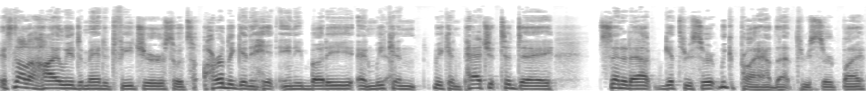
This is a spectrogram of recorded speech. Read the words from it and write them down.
it's not a highly demanded feature, so it's hardly going to hit anybody. And we can we can patch it today, send it out, get through cert. We could probably have that through cert by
